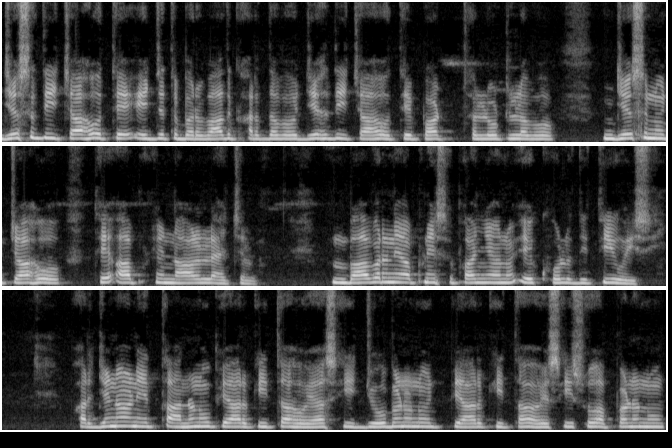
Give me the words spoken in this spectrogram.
ਜਿਸ ਦੀ ਚਾਹੋ ਤੇ ਇੱਜ਼ਤ ਬਰਬਾਦ ਕਰ ਦਵੋ, ਜਿਸ ਦੀ ਚਾਹੋ ਤੇ ਪੱਟ ਲੁੱਟ ਲਵੋ, ਜਿਸ ਨੂੰ ਚਾਹੋ ਤੇ ਆਪਣੇ ਨਾਲ ਲੈ ਚਲੋ। ਬਾਬਰ ਨੇ ਆਪਣੇ ਸਿਪਾਹੀਆਂ ਨੂੰ ਇਹ ਖੁੱਲ੍ਹ ਦਿੱਤੀ ਹੋਈ ਸੀ। ਪਰ ਜਿਨ੍ਹਾਂ ਨੇ ਧਨ ਨੂੰ ਪਿਆਰ ਕੀਤਾ ਹੋਇਆ ਸੀ ਜੋਬਣ ਨੂੰ ਪਿਆਰ ਕੀਤਾ ਹੋਇਆ ਸੀ, ਸੁਹੱਪਣ ਨੂੰ,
